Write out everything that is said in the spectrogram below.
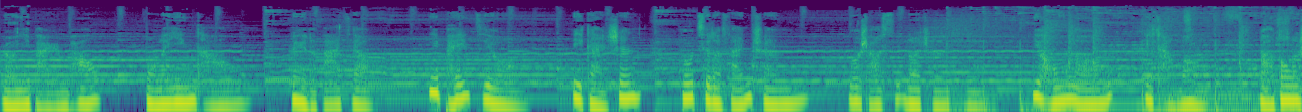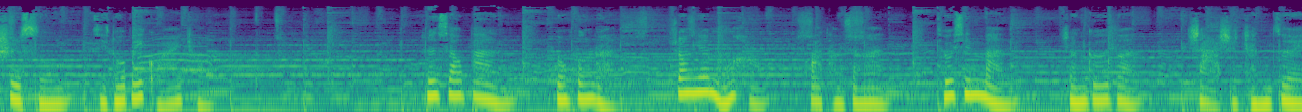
容易把人抛。红了樱桃，绿了芭蕉，一杯酒，一杆身，勾起了凡尘多少喜乐沉浮。一红楼，一场梦，扰动了世俗几多悲苦哀愁。春宵半，东风软，双鸳盟好，画堂相按。秋心满，笙歌断，霎时沉醉，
